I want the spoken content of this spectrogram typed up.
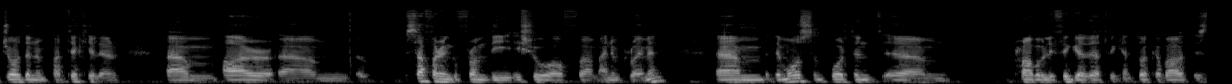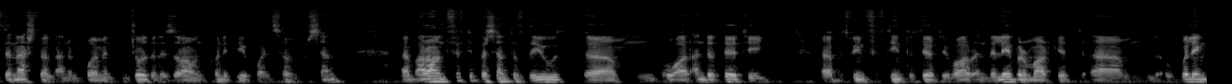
Jordan in particular, are suffering from the issue of unemployment. the most important probably figure that we can talk about is the national unemployment in Jordan is around 23.7%. Um, around 50% of the youth um, who are under 30, uh, between 15 to 30, who are in the labor market, um, willing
